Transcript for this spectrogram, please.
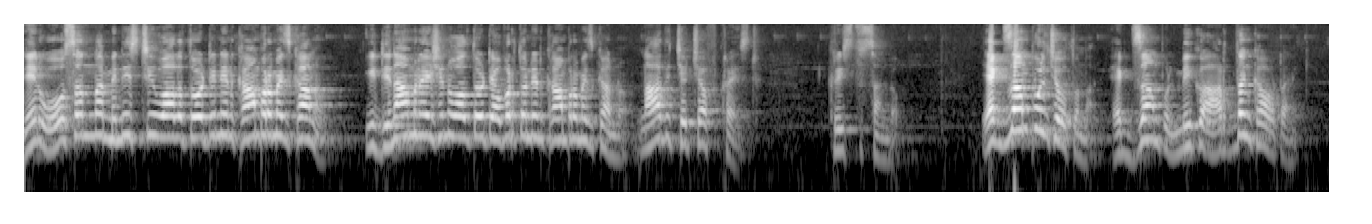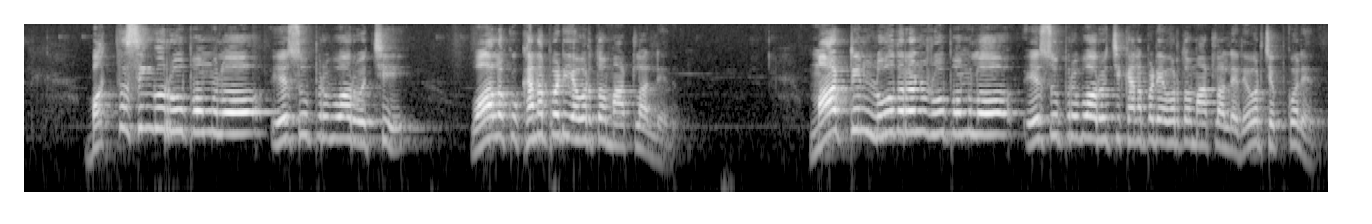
నేను ఓసన్న మినిస్ట్రీ వాళ్ళతోటి నేను కాంప్రమైజ్ కాను. ఈ డినామినేషన్ వాళ్ళతోటి ఎవరితో నేను కాంప్రమైజ్ కాను? నాది చర్చ్ ఆఫ్ క్రైస్ట్ క్రీస్తు సంఘం. ఎగ్జాంపుల్ చెబుతున్నా. ఎగ్జాంపుల్ మీకు అర్థం కావటానికి. భక్త సింగు రూపంలో యేసు ప్రభువారు వచ్చి వాళ్ళకు కనపడి ఎవరితో మాట్లాడలేదు. మార్టిన్ లూథరన్ రూపంలో యేసు ప్రభువారు వచ్చి కనపడి ఎవరితో మాట్లాడలేదు. ఎవరు చెప్పుకోలేదు.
